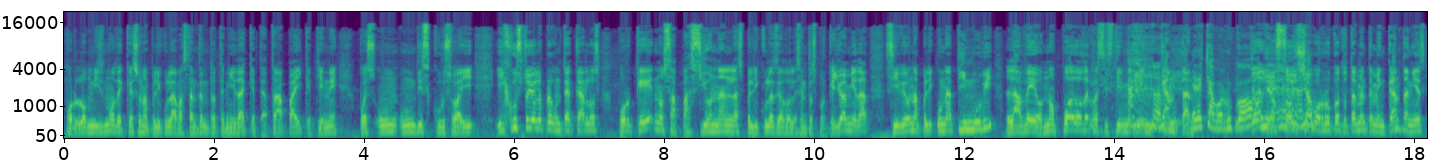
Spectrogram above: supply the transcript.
por lo mismo de que es una película bastante entretenida, que te atrapa y que tiene pues un, un discurso ahí. Y justo yo le pregunté a Carlos, ¿por qué nos apasionan las películas de adolescentes? Porque yo a mi edad, si veo una película, una teen movie, la veo, no puedo de resistirme, me encantan. ¿Eres chaborruco? Yo, yo soy chavo ruco totalmente, me encantan y es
